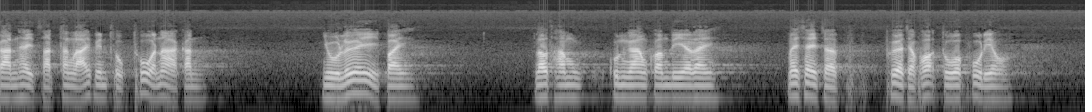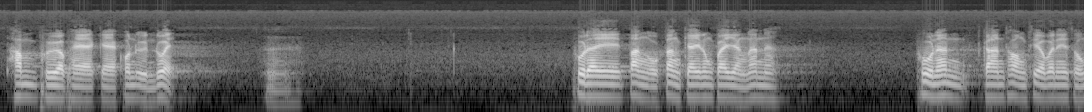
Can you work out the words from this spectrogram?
การให้สัตว์ทั้งหลายเป็นสุขทั่วหน้ากัน อยู่เรื่อยไป เราทำคุณงามความดีอะไร ไม่ใช่จะเพื่อเฉพาะตัวผู้เดียวทำเพื่อแผ่แก่คนอื่นด้วยผู้ใดตั้งอกตั้งใจลงไปอย่างนั้นนะผู้นั้นการท่องเที่ยวไปในสง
